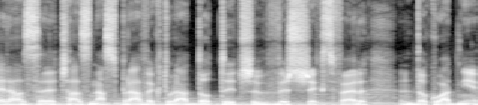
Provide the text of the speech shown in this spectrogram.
Teraz e, czas na sprawę, która dotyczy wyższych sfer. Dokładnie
